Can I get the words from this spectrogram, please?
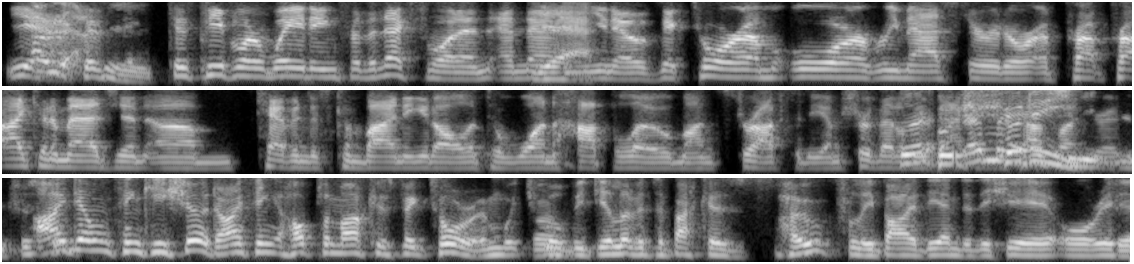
Yeah, Oh, yeah. because because people are waiting for the next one, and and then Yeah. you know Victorum or remastered or a pro, pro- I can imagine um, Kevin just combining it all into one Hoplo monstrosity. I'm sure that'll But- be but should he- 100. Interesting. I don't think he should. I think Hoplomachus Victorum, which Oh. will be delivered to backers hopefully by the end of this year or if Yeah.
